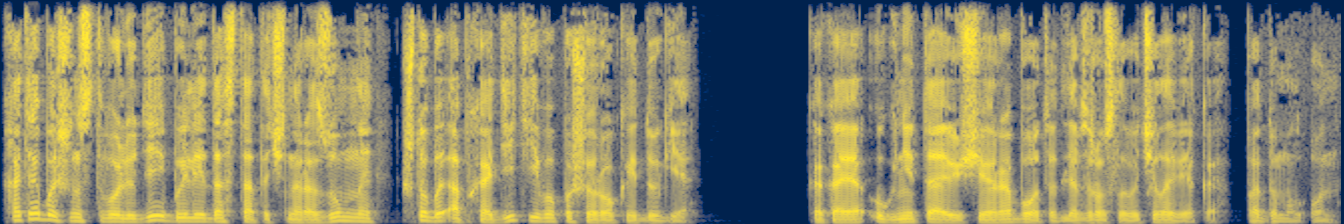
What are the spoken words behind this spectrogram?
хотя большинство людей были достаточно разумны, чтобы обходить его по широкой дуге. «Какая угнетающая работа для взрослого человека», — подумал он.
